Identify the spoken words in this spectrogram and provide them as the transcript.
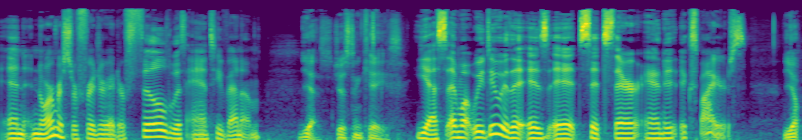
an enormous refrigerator filled with anti venom. Yes, just in case. Yes. And what we do with it is it sits there and it expires. Yep.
